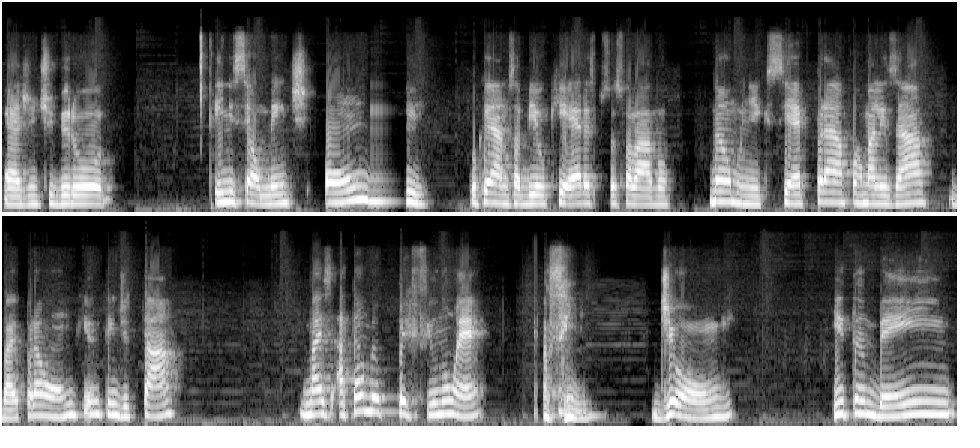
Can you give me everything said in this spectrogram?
é, a gente virou inicialmente ONG, porque ah, não sabia o que era, as pessoas falavam, não, Monique, se é para formalizar, vai para ONG. Eu entendi, tá, mas até o meu perfil não é, assim, de ONG. E também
